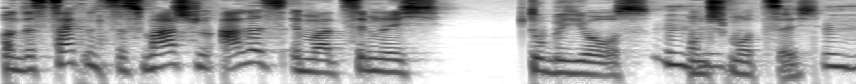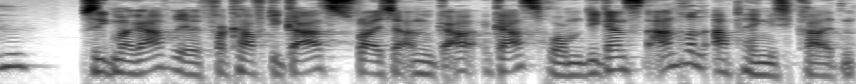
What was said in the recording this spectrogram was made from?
Und das zeigt uns, das war schon alles immer ziemlich dubios mhm. und schmutzig. Mhm. Sigmar Gabriel verkauft die Gasspeicher an Ga Gazprom, die ganzen anderen Abhängigkeiten.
